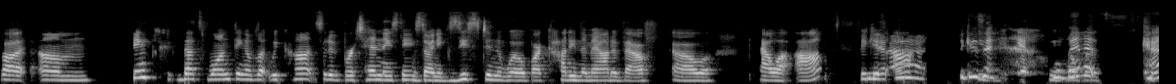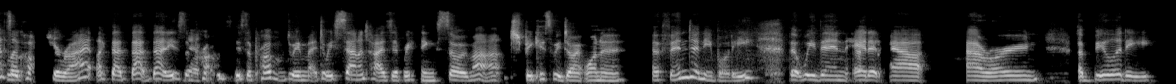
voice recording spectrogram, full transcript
but um, I think that's one thing of like we can't sort of pretend these things don't exist in the world by cutting them out of our our our arts because yeah, art because then, well, then it's cancel culture, right? Like that that that is yeah. a problem. Is a problem. Do we do we sanitize everything so much because we don't want to offend anybody that we then edit out our own ability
